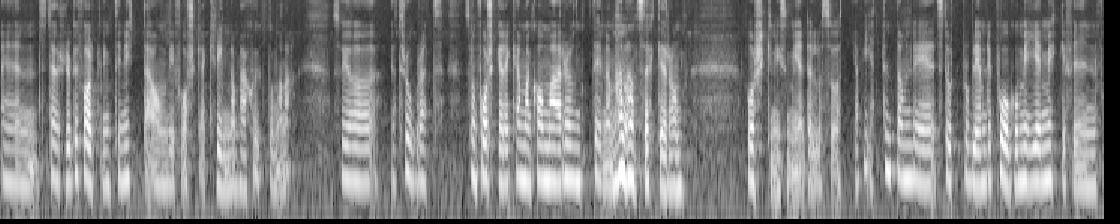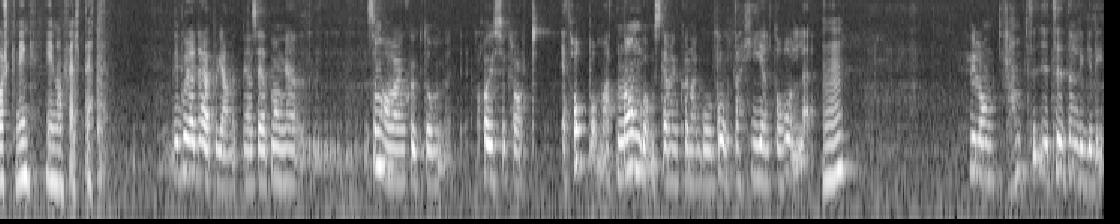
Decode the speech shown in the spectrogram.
en större befolkning till nytta om vi forskar kring de här sjukdomarna. Så jag, jag tror att som forskare kan man komma runt det när man ansöker om forskningsmedel och så. Jag vet inte om det är ett stort problem. Det pågår mycket fin forskning inom fältet. Vi började det här programmet med att säga att många som har en sjukdom har ju såklart ett hopp om att någon gång ska den kunna gå och bota helt och hållet. Mm. Hur långt fram i tiden ligger det?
